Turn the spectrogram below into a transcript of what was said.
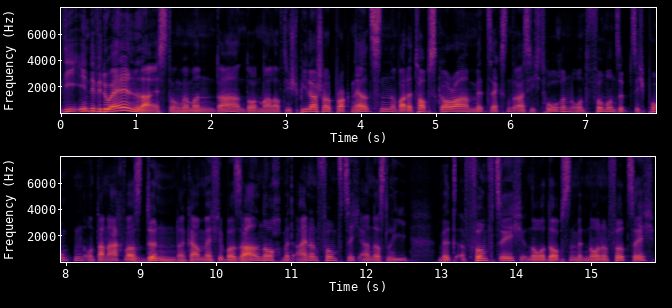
die individuellen Leistungen, wenn man da dort mal auf die Spieler schaut? Brock Nelson war der Topscorer mit 36 Toren und 75 Punkten und danach war es dünn. Dann kam Matthew Basal noch mit 51, Anders Lee mit 50, Noah Dobson mit 49.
